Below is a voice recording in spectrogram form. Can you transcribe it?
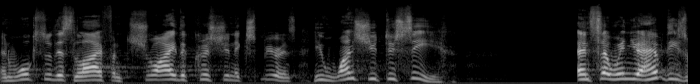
and walk through this life and try the Christian experience. He wants you to see. And so when you have these,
